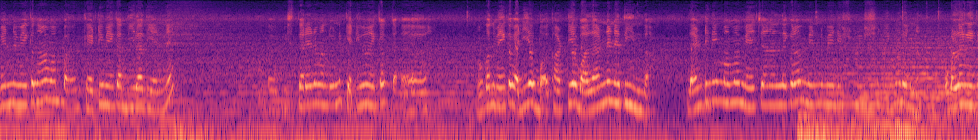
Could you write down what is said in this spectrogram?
මෙන්න මේක තමයි මම කෙටි මේකක් දීලා තියෙන්නේ. විස්තරයට මම දුන්නේ කෙටිම එකක් මොකද මේක වැඩි කට්ටිය බලන්නේ නැති හින්දා දැන් ඉතින් මම මේ channel එකට මෙන්න මේ description එක දෙන්න. ඔයගොල්ලන් ඒක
